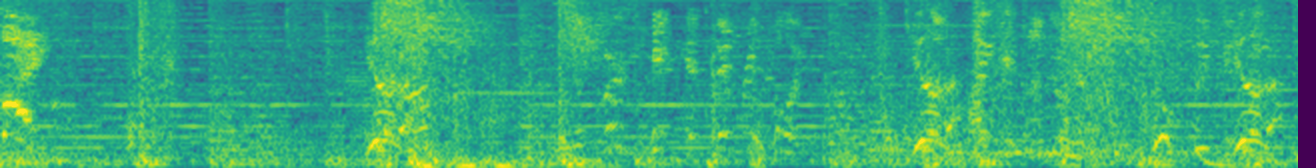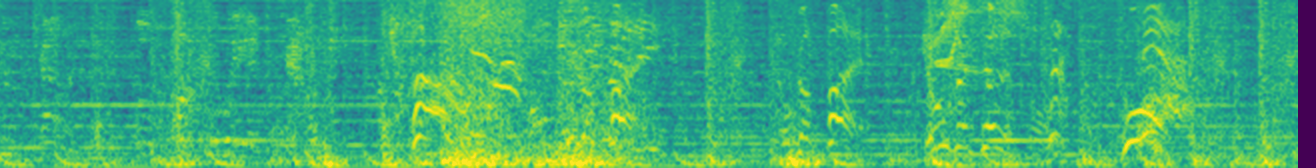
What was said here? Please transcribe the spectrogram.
Fight! The first hit has been recorded. The fight is underway. Which of these two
